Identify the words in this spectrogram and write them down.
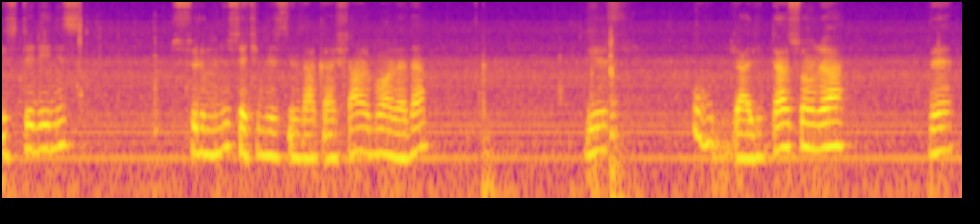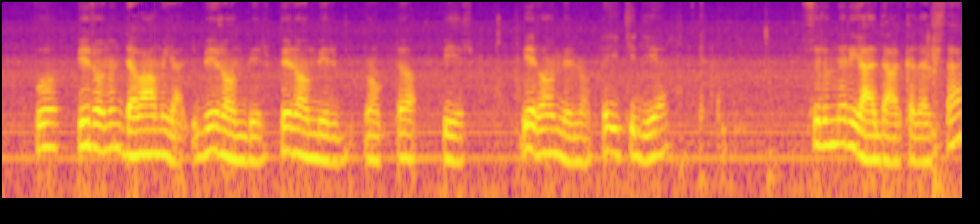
istediğiniz sürümünü seçebilirsiniz arkadaşlar. Bu arada bir geldikten sonra ve bu 1.10'un devamı geldi. 1.11, 1.11.1, 1.11.2 diye sürümleri geldi arkadaşlar.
